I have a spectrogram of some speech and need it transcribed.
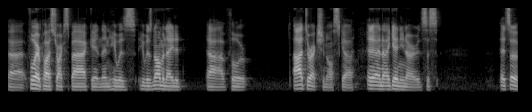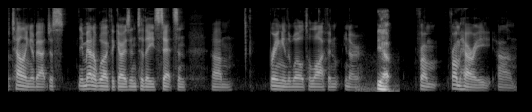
uh, for Empire Strikes Back, and then he was he was nominated uh, for art direction Oscar. And, and again, you know, it's just it's sort of telling about just the amount of work that goes into these sets and um, bringing the world to life, and you know, Yeah. from from Harry, um,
